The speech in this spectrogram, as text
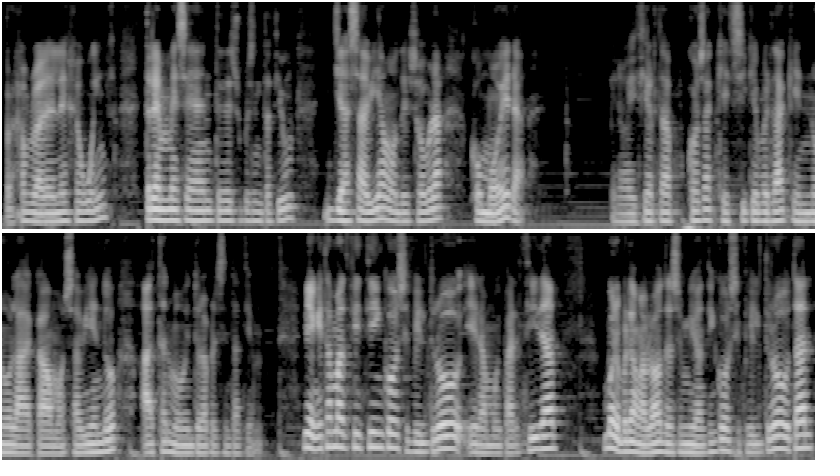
Por ejemplo, el LG Wing, tres meses antes de su presentación ya sabíamos de sobra cómo era pero hay ciertas cosas que sí que es verdad que no la acabamos sabiendo hasta el momento de la presentación. Bien, esta Madfit 5 se filtró, era muy parecida. Bueno, perdón, hablamos de Semivan 5, se filtró tal.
